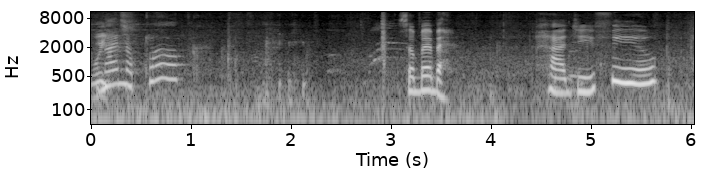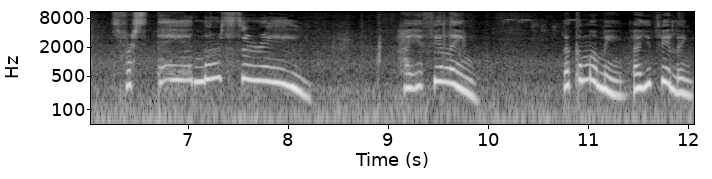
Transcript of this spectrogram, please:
wait. Nine o'clock. So, baby, how do you feel? It's first day at nursery. How you feeling? Look at mommy. How you feeling?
